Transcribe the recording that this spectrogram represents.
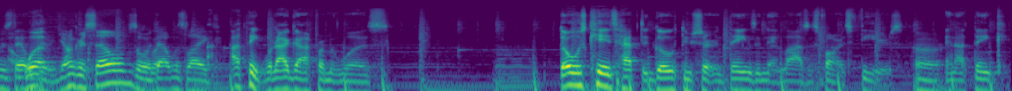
was that What- was their younger selves, or that was like I think what I got from it was those kids have to go through certain things in their lives as far as fears. Uh. and I think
